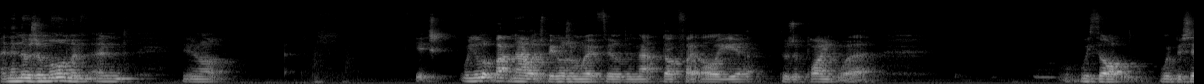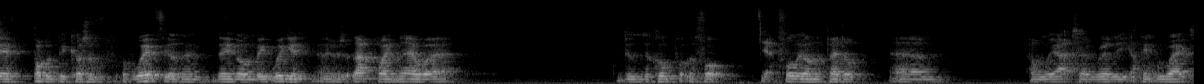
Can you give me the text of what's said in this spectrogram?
and then there was a moment, and you know, it's when you look back now, it's been us and Wakefield in that dogfight all year. There was a point where we thought we'd be safe, probably because of, of Wakefield, and they go and beat Wigan, and it was at that point there where the, the club put the foot Yeah. fully on the pedal, um, and we had to really. I think we worked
